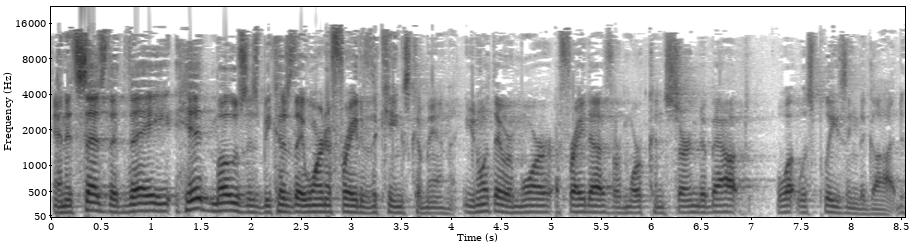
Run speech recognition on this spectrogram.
And it says that they hid Moses because they weren't afraid of the king's commandment. You know what they were more afraid of or more concerned about? What was pleasing to God.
